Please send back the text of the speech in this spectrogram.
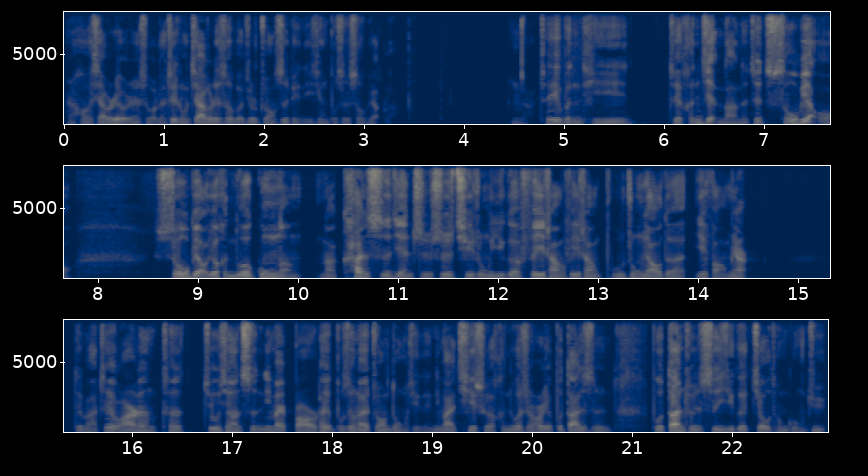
然后下边有人说了，这种价格的手表就是装饰品，已经不是手表了。嗯，这个问题。”这很简单的，这手表，手表有很多功能，那看时间只是其中一个非常非常不重要的一方面，对吧？这玩意儿呢，它就像是你买包，它也不是用来装东西的；你买汽车，很多时候也不单纯不单纯是一个交通工具，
